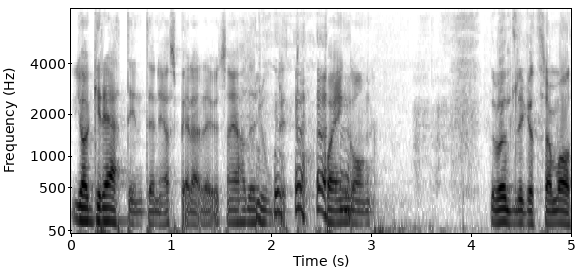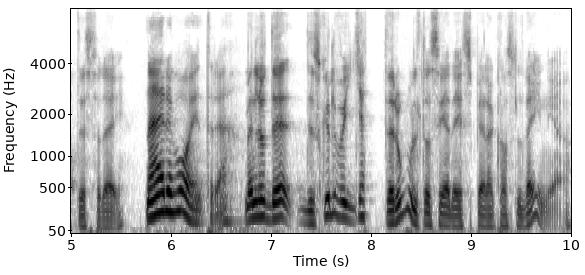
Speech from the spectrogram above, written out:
Jag grät inte när jag spelade utan jag hade roligt då, på en gång. Det var inte lika traumatiskt för dig. Nej, det var inte det. Men Ludde, det skulle vara jätteroligt att se dig spela Castlevania.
